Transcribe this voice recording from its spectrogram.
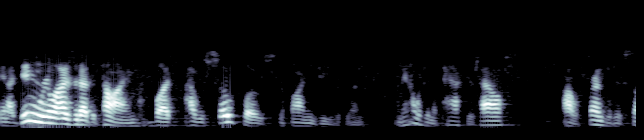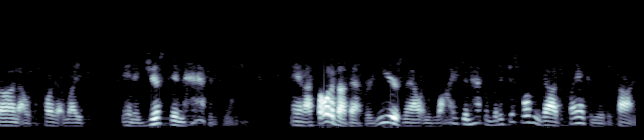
And I didn't realize it at the time, but I was so close to finding Jesus then. I mean, I was in a pastor's house. I was friends with his son. I was a part of that life, and it just didn't happen for me. And I thought about that for years now, and why it didn't happen, but it just wasn't God's plan for me at the time.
